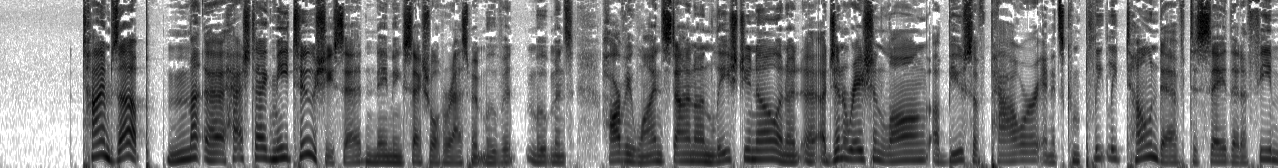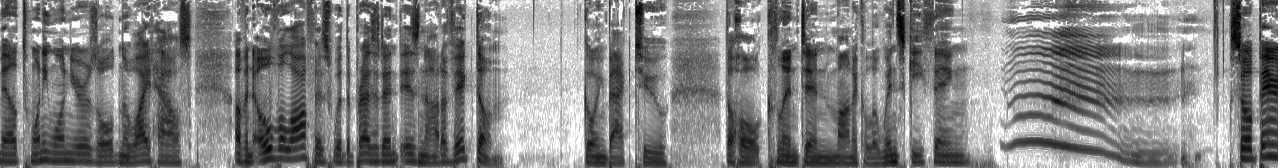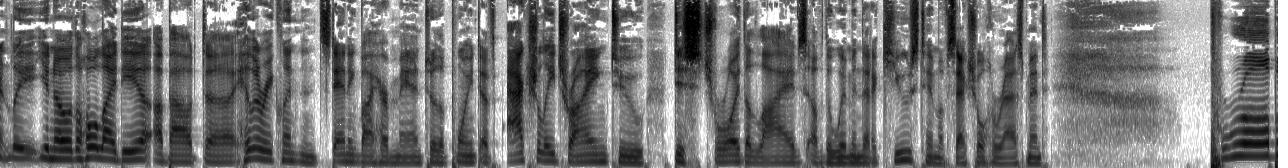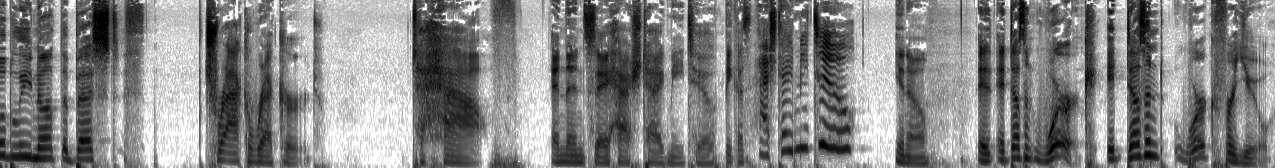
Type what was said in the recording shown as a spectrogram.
Time's up. M- uh, hashtag me too, she said, naming sexual harassment movement, movements. Harvey Weinstein unleashed, you know, and a, a generation long abuse of power, and it's completely tone deaf to say that a female 21 years old in the White House of an Oval Office with the president is not a victim. Going back to the whole Clinton Monica Lewinsky thing. So apparently, you know, the whole idea about uh, Hillary Clinton standing by her man to the point of actually trying to destroy the lives of the women that accused him of sexual harassment. Probably not the best th- track record to have. And then say hashtag me too. Because hashtag me too. You know, it, it doesn't work. It doesn't work for you.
